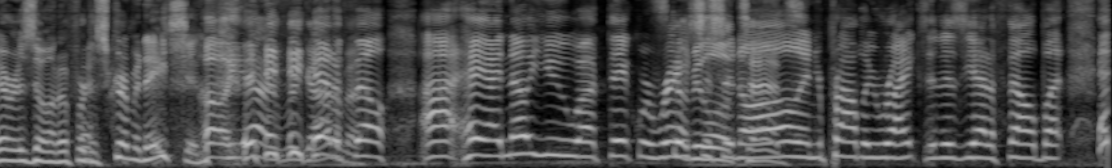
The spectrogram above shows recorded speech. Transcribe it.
Arizona for discrimination. Oh, yeah, I the forgot about NFL. Uh, hey, I know you uh, think we're It's gonna be a racist little and all, and you're probably right 'cause it is the NFL. But hey,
